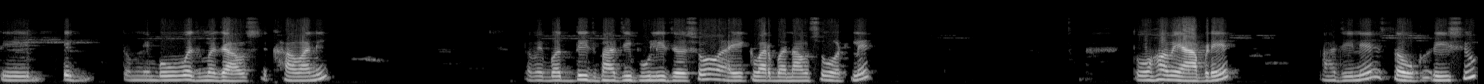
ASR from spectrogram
તે તમને બહુ જ મજા આવશે ખાવાની. તમે બધી જ ભાજી ભૂલી જશો, આ એકવાર બનાવશો એટલે. તો હવે આપણે ભાજીને સર્વ કરીશું.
